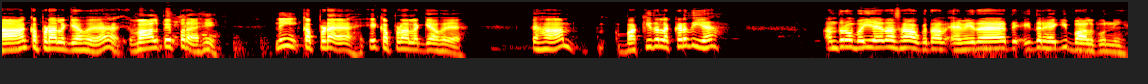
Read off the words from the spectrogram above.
ਹਾਂ, ਕੱਪੜਾ ਲੱਗਿਆ ਹੋਇਆ ਹੈ। ਵਾਲਪੇਪਰ ਹੈ ਇਹ। ਨਹੀਂ, ਕੱਪੜਾ ਹੈ। ਇਹ ਕੱਪੜਾ ਲੱਗਿਆ ਹੋਇਆ ਹੈ। ਤੇ ਹਾਂ, ਬਾਕੀ ਤਾਂ ਲੱਕੜ ਦੀ ਹੈ। ਅੰਦਰੋਂ ਬਈ ਇਹਦਾ ਹਿਸਾਬ ਕਿਤਾਬ ਐਵੇਂ ਦਾ ਹੈ ਤੇ ਇੱਧਰ ਹੈਗੀ ਬਾਲਕੋਨੀ।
